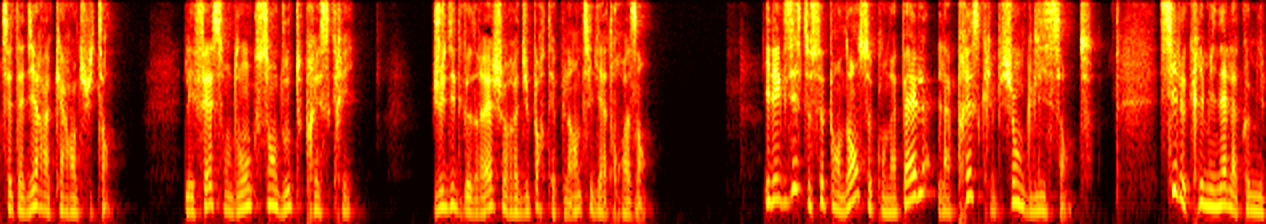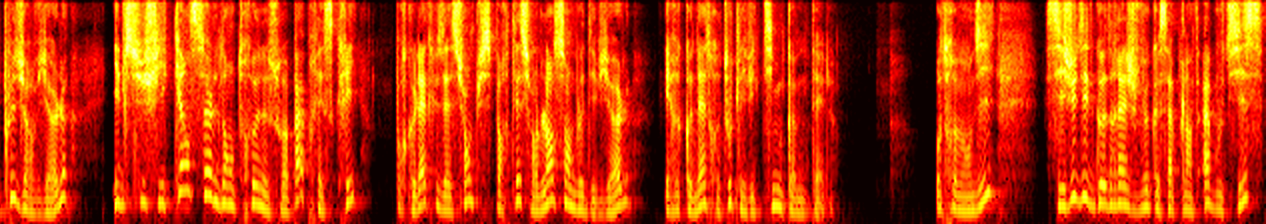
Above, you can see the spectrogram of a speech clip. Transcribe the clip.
c'est-à-dire à 48 ans. Les faits sont donc sans doute prescrits. Judith Godrèche aurait dû porter plainte il y a trois ans. Il existe cependant ce qu'on appelle la prescription glissante. Si le criminel a commis plusieurs viols, il suffit qu'un seul d'entre eux ne soit pas prescrit pour que l'accusation puisse porter sur l'ensemble des viols et reconnaître toutes les victimes comme telles. Autrement dit, si Judith Godrèche veut que sa plainte aboutisse,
